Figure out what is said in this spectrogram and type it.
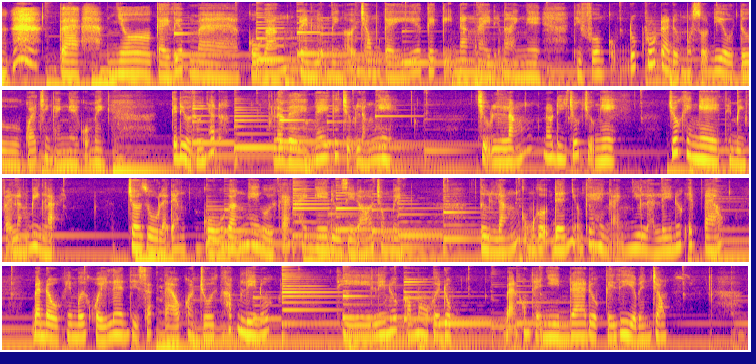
Và nhờ cái việc mà cố gắng rèn luyện mình ở trong cái cái kỹ năng này để mà hành nghề thì phương cũng đúc rút ra được một số điều từ quá trình hành nghề của mình. Cái điều thứ nhất là về ngay cái chữ lắng nghe chữ lắng nó đi trước chữ nghe. Trước khi nghe thì mình phải lắng mình lại. Cho dù là đang cố gắng nghe người khác hay nghe điều gì đó trong mình, từ lắng cũng gợi đến những cái hình ảnh như là ly nước ép táo. Ban đầu khi mới khuấy lên thì sắc táo còn trôi khắp ly nước, thì ly nước có màu hơi đục. Bạn không thể nhìn ra được cái gì ở bên trong.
